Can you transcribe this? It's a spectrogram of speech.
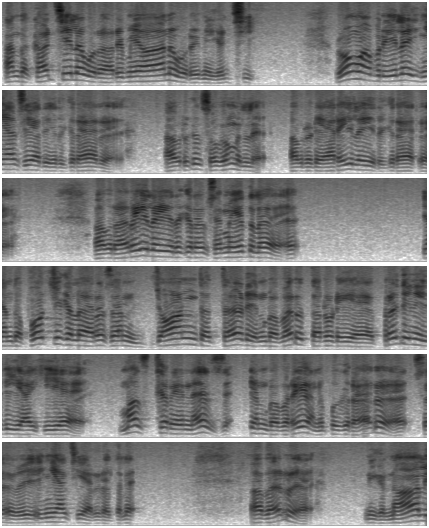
அந்த காட்சியில் ஒரு அருமையான ஒரு நிகழ்ச்சி. ரோமாபுரியில் இஞ்ஞாசியார் இருக்கிறார். அவருக்கு சுகம் இல்லை அவருடைய அறையில் இருக்கிறார். அவர் அறையில் இருக்கிற சமயத்தில் இந்த போர்ச்சுகல் அரசன் ஜான் த தேர்ட் என்பவர் தன்னுடைய பிரதிநிதியாகிய மஸ்கரெனஸ் என்பவரை அனுப்புகிறார் இஞ்ஞாசியாரிடத்தில். அவர் நீங்கள் நாலு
